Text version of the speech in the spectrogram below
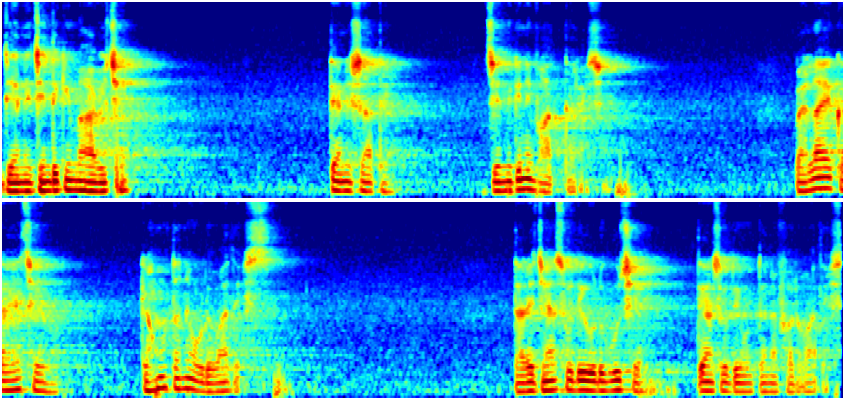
જે એની જિંદગીમાં આવી છે, તેની સાથે જિંદગીની વાત કરે છે. પહેલાં એ કહે છે કે હું તને ઉડવા દઈશ. તારે જ્યાં સુધી ઉડવું છે, ત્યાં સુધી હું તને ફરવા દઈશ.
